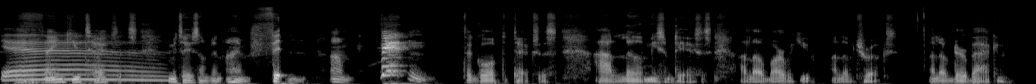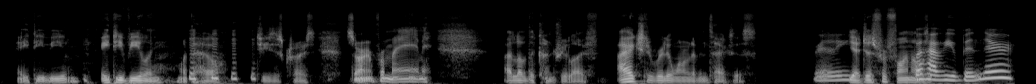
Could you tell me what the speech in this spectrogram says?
Yeah. Thank you, Texas. Let me tell you something. I am fitting. I'm fitting to go up to Texas. I love me some Texas. I love barbecue. I love trucks. I love dirt backing. ATVing. ATVing. What the hell? Jesus Christ. Sorry, I'm from Miami. I love the country life. I actually really want to live in Texas. Really? Yeah, just for fun. But have you been there?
